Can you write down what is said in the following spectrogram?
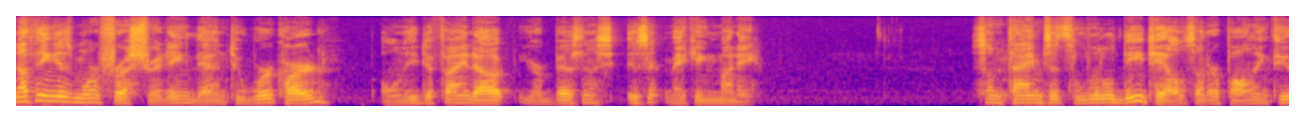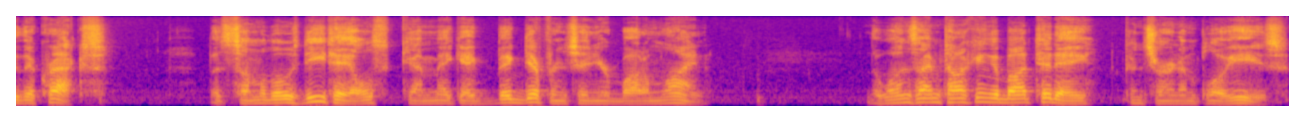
Nothing is more frustrating than to work hard only to find out your business isn't making money. Sometimes it's little details that are falling through the cracks, but some of those details can make a big difference in your bottom line. The ones I'm talking about today concern employees.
